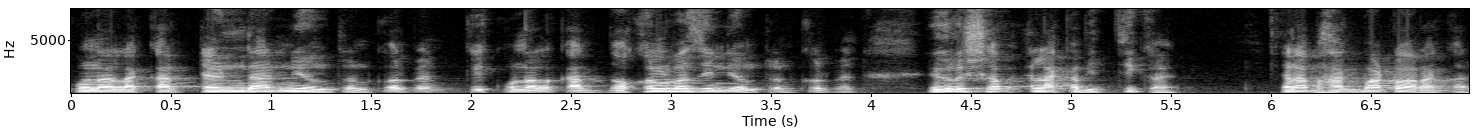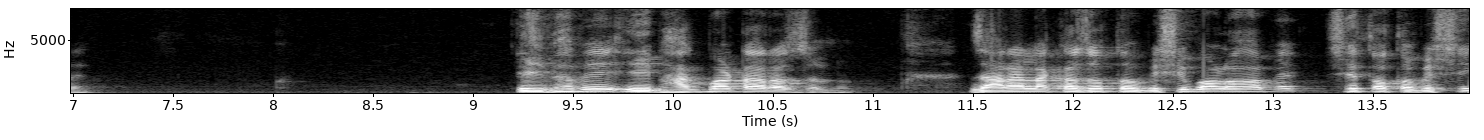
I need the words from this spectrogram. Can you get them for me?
কোন এলাকার টেন্ডার নিয়ন্ত্রণ করবেন, কে কোন এলাকার দখলবাজি নিয়ন্ত্রণ করবেন, এগুলো সব এলাকা ভিত্তিক হয়। এরা ভাগ বাটোয়ারা করে। এইভাবে এই ভাগ বাটোয়ারার জন্য যার এলাকা যত বেশি বড় হবে, সে তত বেশি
